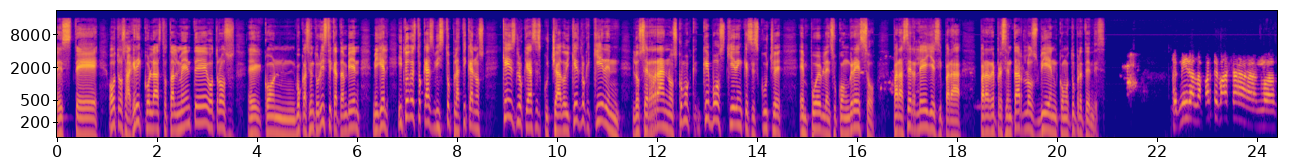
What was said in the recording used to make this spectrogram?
este, otros agrícolas totalmente, otros eh, con vocación turística también, Miguel. Y todo esto que has visto, platícanos, ¿qué es lo que has escuchado y qué es lo que quieren los serranos? ¿Cómo, ¿Qué voz quieren que se escuche en Puebla, en su Congreso, para hacer leyes y para, para representarlos bien como tú pretendes? Pues mira, la parte baja, los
